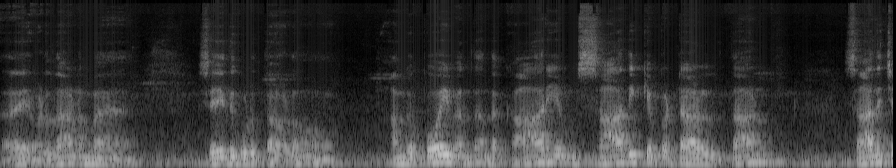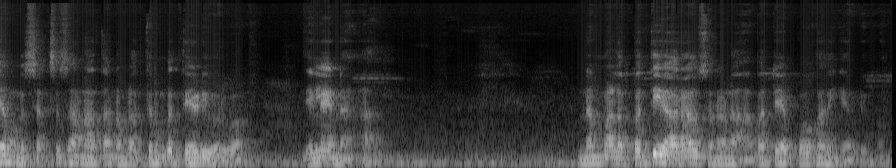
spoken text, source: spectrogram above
அதாவது எவ்வளோ தான் நம்ம செய்து கொடுத்தாலும் அங்கே போய் வந்து அந்த காரியம் சாதிக்கப்பட்டால்தான் சாதிச்சு அவங்க சக்ஸஸ் ஆனால் தான் நம்மளை திரும்ப தேடி வருவாங்க. இல்லைன்னா நம்மளை பற்றி யாராவது சொன்னா அவற்றைய போகாதீங்க அப்படிம்பாங்க.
